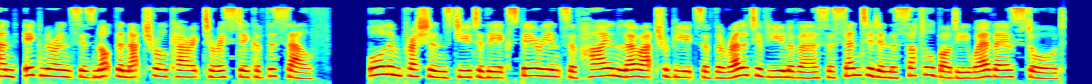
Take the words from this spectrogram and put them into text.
And, ignorance is not the natural characteristic of the self. All impressions due to the experience of high and low attributes of the relative universe are centered in the subtle body where they are stored.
